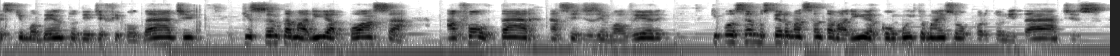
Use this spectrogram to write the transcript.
este momento de dificuldade, que Santa Maria possa a voltar a se desenvolver, que possamos ter uma Santa Maria com muito mais oportunidades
